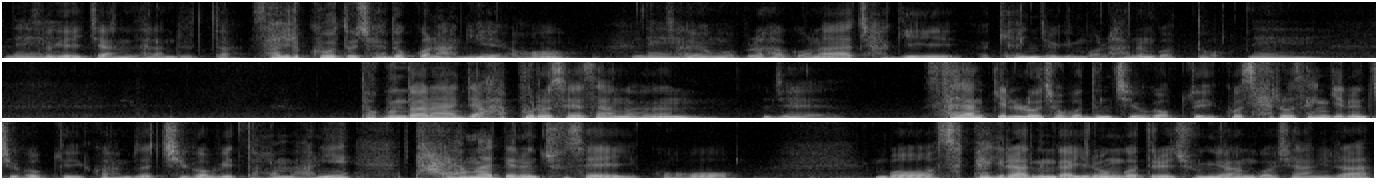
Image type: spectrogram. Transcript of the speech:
네, 속에 있지 않은 사람들다. 사실 그것도 제도권 아니에요. 네, 자영업을 하거나 자기 개인적인 뭘 하는 것도. 네, 더군다나 이제 앞으로 세상은 이제 사냥길로 접어든 직업도 있고 새로 생기는 직업도 있고 하면서 직업이 더 많이 다양화되는 추세에 있고 뭐 스펙이라든가 이런 것들이 중요한 것이 아니라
